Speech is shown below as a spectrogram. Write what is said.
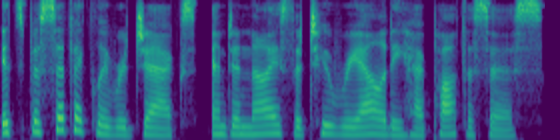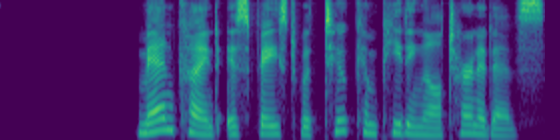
It specifically rejects and denies the two reality hypothesis. Mankind is faced with two competing alternatives.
